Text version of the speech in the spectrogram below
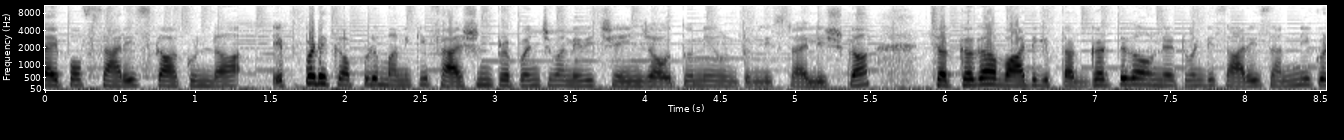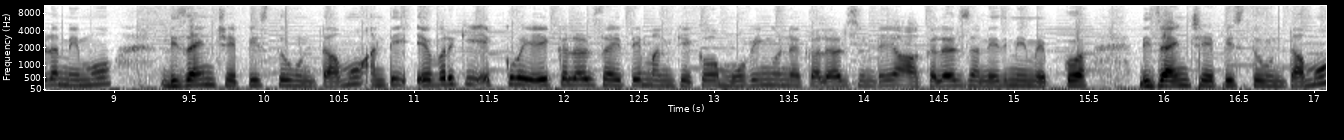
టైప్ ఆఫ్ సారీస్ కాకుండా ఎప్పటికప్పుడు మనకి ఫ్యాషన్ ప్రపంచం అనేది చేంజ్ అవుతూనే ఉంటుంది స్టైలిష్గా. చక్కగా వాటికి తగ్గట్టుగా ఉన్నటువంటి సారీస్ అన్నీ కూడా మేము డిజైన్ చేపిస్తూ ఉంటాము. అంటే ఎవరికి ఎక్కువ ఏ కలర్స్ అయితే మనకి ఎక్కువ మూవింగ్ ఉన్న కలర్స్ ఉంటాయో ఆ కలర్స్ అనేది మేము ఎక్కువ డిజైన్ చేపిస్తూ ఉంటాము.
